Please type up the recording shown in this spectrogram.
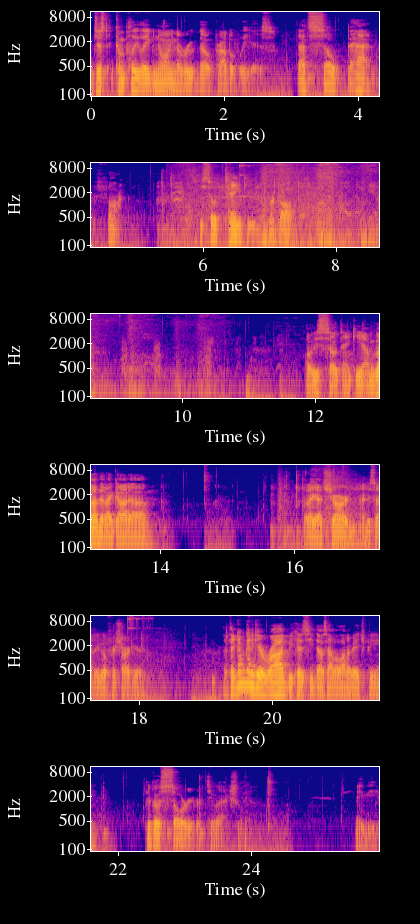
Just completely ignoring the root, though, probably is. That's so bad. Fuck. He's so tanky. Fuck off. Oh, he's so tanky. I'm glad that I got, uh... That I got Shard. I decided to go for Shard here. I think I'm to get Rod because he does have a lot of HP. Could go Soul Reaver too, actually. Maybe.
